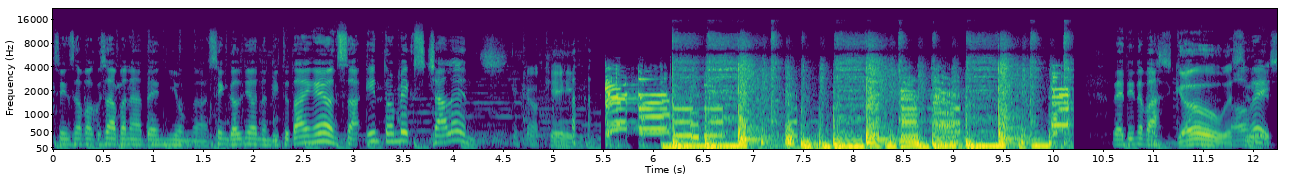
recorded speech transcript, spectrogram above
Since na pag-usapan natin yung uh, single nyo, nandito tayo ngayon sa Intermix Challenge. okay Ready na ba? let's go let's do Okay. this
